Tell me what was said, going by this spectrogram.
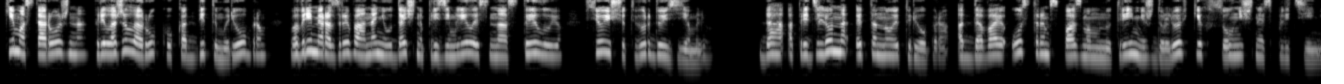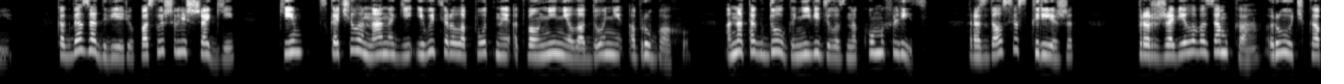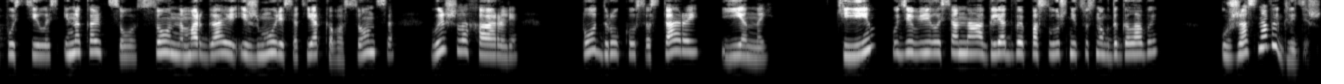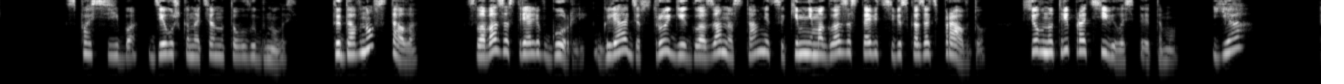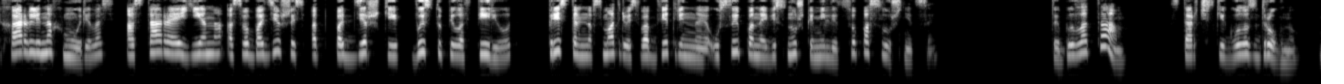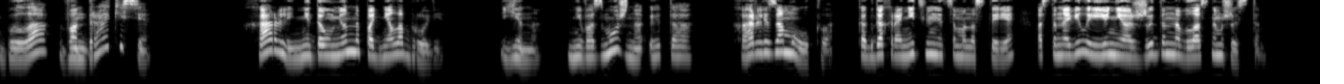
Ким осторожно приложила руку к отбитым ребрам. Во время разрыва она неудачно приземлилась на стылую, все еще твердую землю. Да, определенно это ноет ребра, отдавая острым спазмом внутри между легких солнечное сплетение. Когда за дверью послышались шаги, Ким вскочила на ноги и вытерла потные от волнения ладони об рубаху. Она так долго не видела знакомых лиц. Раздался скрежет проржавелого замка, ручка опустилась, и на кольцо, сонно моргая и жмурясь от яркого солнца, вышла Харли под руку со старой Йенной. «Ким?» — удивилась она, оглядывая послушницу с ног до головы. «Ужасно выглядишь!» «Спасибо», — девушка натянуто улыбнулась. «Ты давно встала?» Слова застряли в горле. Глядя в строгие глаза наставницы, Ким не могла заставить себе сказать правду. Все внутри противилось этому. «Я?» Харли нахмурилась, а старая Йена, освободившись от поддержки, выступила вперед, пристально всматриваясь в обветренное, усыпанное веснушками лицо послушницы. «Ты была там!» Старческий голос дрогнул. «Была в Андракисе?» Харли недоуменно подняла брови. «Ена, невозможно это...» Харли замолкла, когда хранительница монастыря остановила ее неожиданно властным жестом.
